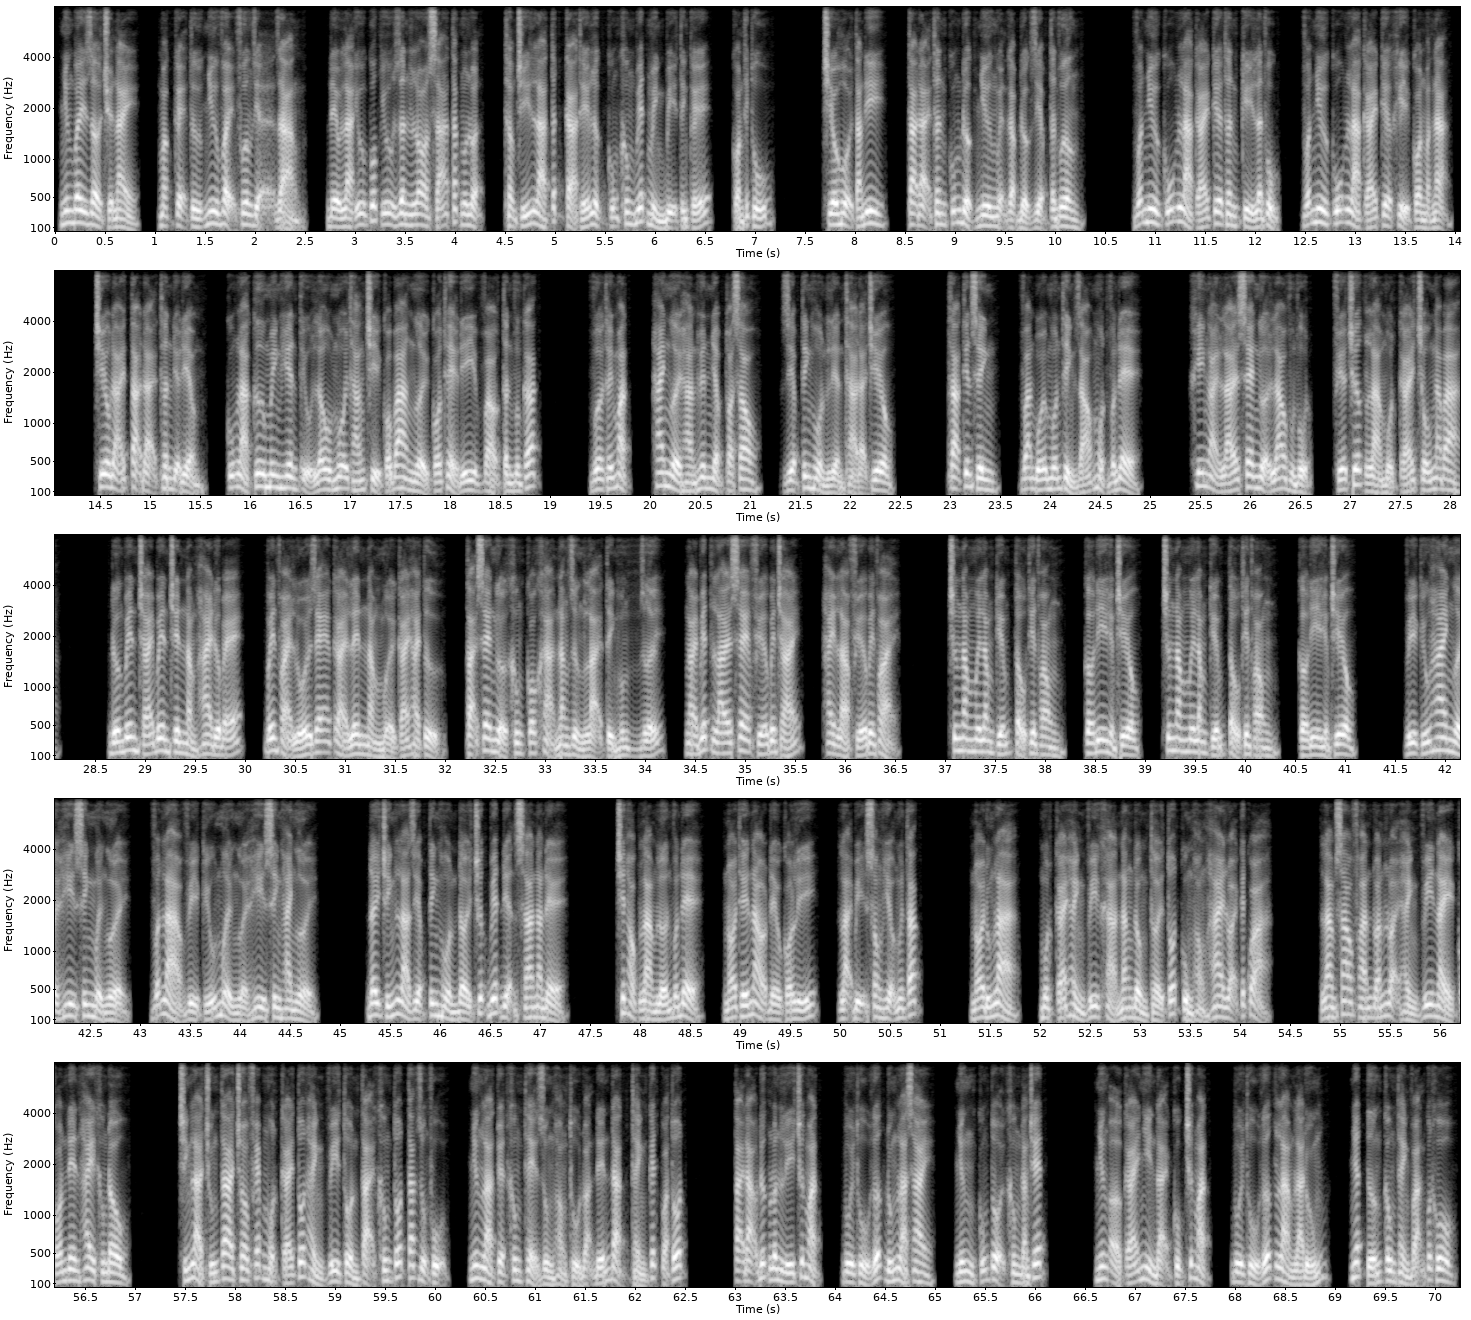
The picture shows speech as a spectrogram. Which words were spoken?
Nhưng bây giờ chuyện này, mặc kệ từ như vậy phương diện giảng, đều là ưu quốc ưu dân lo xã tắc ngôn luận, thậm chí là tất cả thế lực cũng không biết mình bị tinh kế, còn thích thú. Chiều hội tán đi, tạ đại thân cũng được như nguyện gặp được diệp tân vương. Vẫn như cũng là cái kia thân kỳ lân phục, vẫn như cũng là cái kia khỉ con mặt nạ. Chiêu đãi tạ đại thân địa điểm, cũng là cư minh hiên tiểu lâu mỗi tháng chỉ có ba người có thể đi vào tân vương các. Vừa thấy mặt, hai người hàn huyên nhập tòa sau, diệp tinh hồn liền thả đại chiêu tạ tiên sinh văn bối muốn thỉnh giáo một vấn đề. Khi ngài lái xe ngựa lao vùng vụt, phía trước là một cái chỗ ngã ba. Đường bên trái bên trên nằm hai đứa bé, bên phải lối rẽ cài lên nằm mười cái hai tử. Tại xe ngựa không có khả năng dừng lại tình huống dưới, ngài biết lái xe phía bên trái hay là phía bên phải? Chương năm mươi lăm kiếm tàu thiên phong, cờ đi hiểm chiêu. Chương năm mươi lăm kiếm tàu thiên phong, cờ đi hiểm chiêu. Vì cứu hai người hy sinh mười người, vẫn là vì cứu mười người hy sinh hai người. Đây chính là diệp tinh hồn đời trước biết điện xa nan đề. Triết học làm lớn vấn đề, nói thế nào đều có lý, lại bị song hiệu nguyên tắc. Nói đúng là một cái hành vi khả năng đồng thời tốt cùng hỏng hai loại kết quả. Làm sao phán đoán loại hành vi này có nên hay không đâu? Chính là chúng ta cho phép một cái tốt hành vi tồn tại không tốt tác dụng phụ, nhưng là tuyệt không thể dùng hỏng thủ đoạn đến đạt thành kết quả tốt. Tại đạo đức luân lý trước mặt, bùi thủ ước đúng là sai, nhưng cũng tội không đáng chết. Nhưng ở cái nhìn đại cục trước mặt, bùi thủ ước làm là đúng, nhất tướng công thành vạn quốc khô.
